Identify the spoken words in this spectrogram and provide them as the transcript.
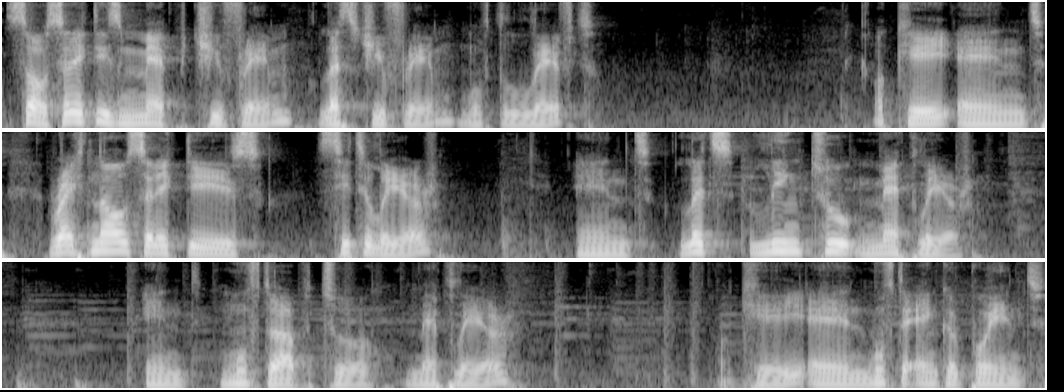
so select this map keyframe, last keyframe, move to left. Okay, and right now select this city layer and let's link to map layer and move up to map layer. Okay, and move the anchor point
